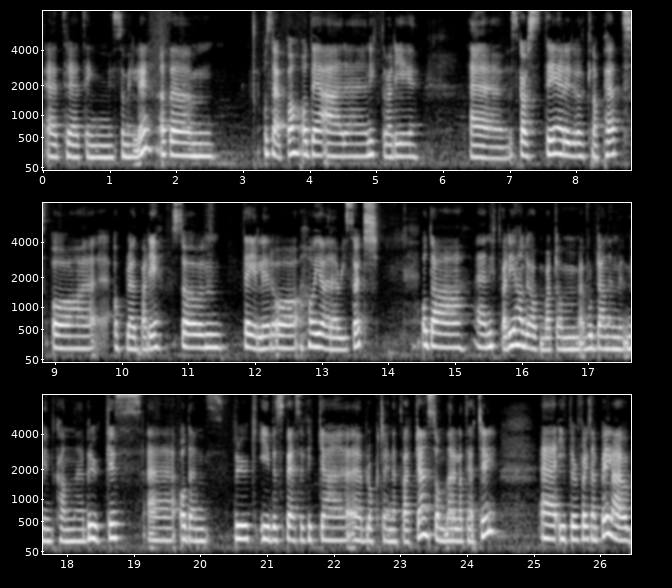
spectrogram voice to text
eh, tre ting som gjelder altså, um, å se på, og det er eh, nytteverdi, eh, scarcity, eller knapphet, og opplevd verdi. Så um, det gjelder å, å gjøre research. Og da eh, nytteverdi handler åpenbart om hvordan en mynt kan eh, brukes, eh, og dens bruk i det spesifikke eh, blokkjein-nettverket som den er relatert til. Eh, Ether for eksempel, er jo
